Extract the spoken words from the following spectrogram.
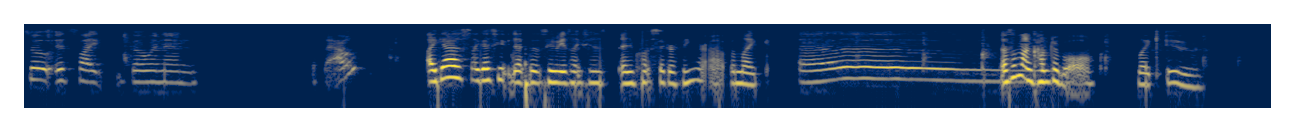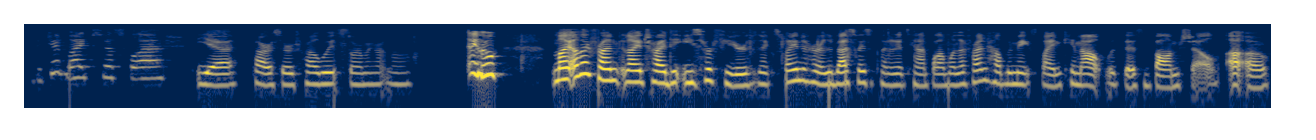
So it's like going in without? I guess, I guess you, that, that's gonna be like she just, end quote, stick her finger up, and like, Oh. that's not uncomfortable. Like, ew. Did your lights just flash? Yeah, power surge probably. It's storming right now. Anywho, my other friend and I tried to ease her fears and explain to her the best ways to put in a tampon when the friend helping me explain came out with this bombshell. Uh oh.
